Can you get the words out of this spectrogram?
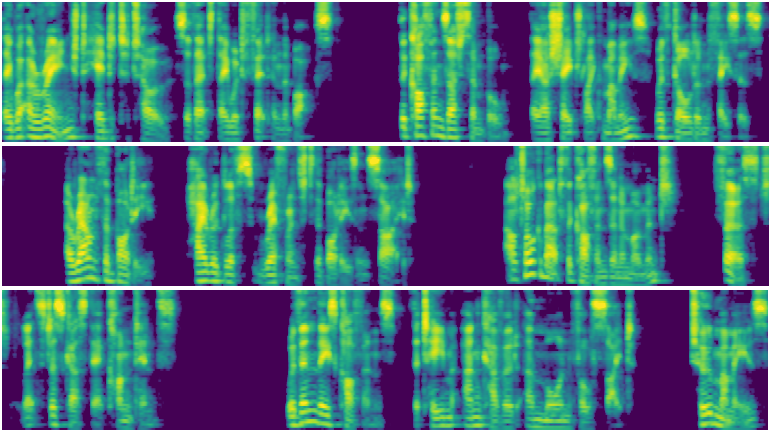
They were arranged head to toe so that they would fit in the box. The coffins are simple they are shaped like mummies with golden faces. Around the body, hieroglyphs referenced the bodies inside. I'll talk about the coffins in a moment. First, let's discuss their contents. Within these coffins, the team uncovered a mournful sight two mummies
